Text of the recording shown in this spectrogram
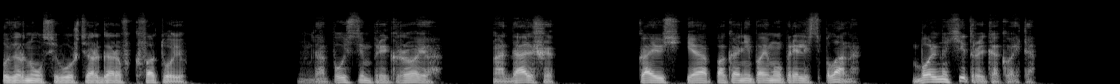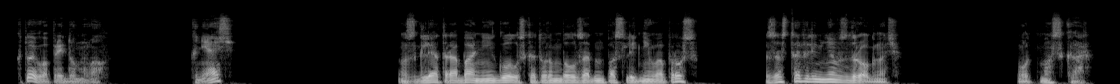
Повернулся вождь Аргаров к Фатою. «Допустим, прикрою. А дальше? Каюсь, я пока не пойму прелесть плана. Больно хитрый какой-то. Кто его придумывал?» «Князь?» Взгляд Рабани и голос, которым был задан последний вопрос, заставили меня вздрогнуть. Вот Маскар.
